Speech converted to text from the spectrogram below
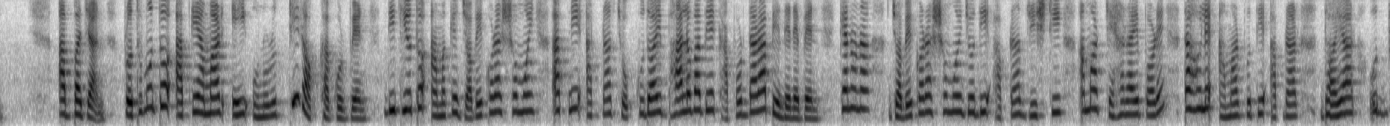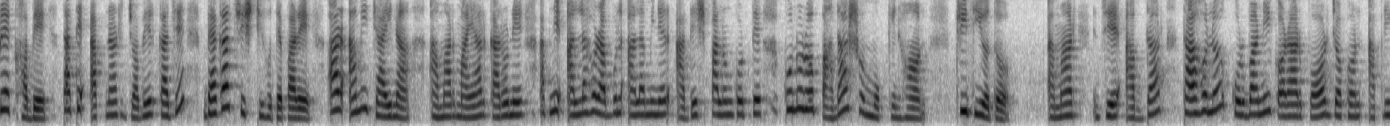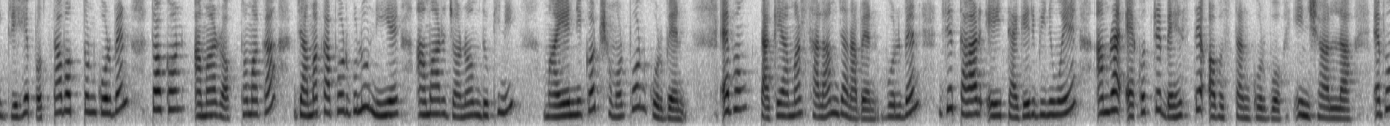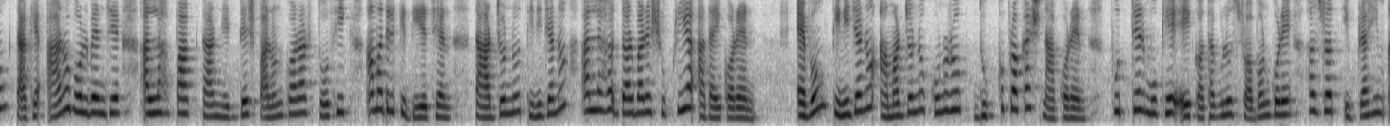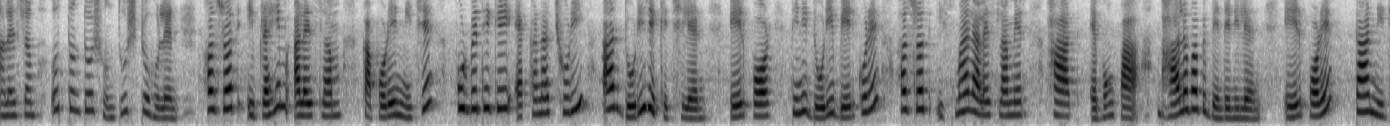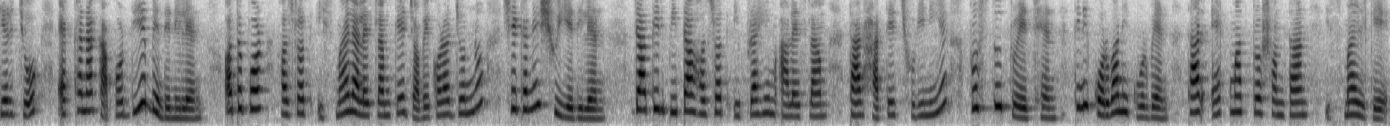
আব্বাজান, প্রথমত আপনি আমার এই অনুরোধটি রক্ষা করবেন। দ্বিতীয়ত, আমাকে জবে করার সময় আপনি আপনার চক্ষুদয় ভালোভাবে কাপড় দ্বারা বেঁধে নেবেন। কেননা, জবে করার সময় যদি আপনার দৃষ্টি আমার চেহারায় পড়ে, তাহলে আমার প্রতি আপনার দয়ার উদ্বেগ হবে। তাতে আপনার জবের কাজে ব্যাঘাত সৃষ্টি হতে পারে। আর আমি চাই না, আমার মায়ার কারণে আপনি আল্লাহ রাব্বুল আলামিনের আদেশ পালন করতে কোনোরূপ বাধার সম্মুখীন হন। তৃতীয়ত, আমার যে আবদার, তা হলো কোরবানি করার পর যখন আপনি গৃহে প্রত্যাবর্তন করবেন, তখন আমার রক্তমাকা জামা কাপড়গুলো নিয়ে আমার জনম দুঃখিনী মায়ের নিকট সমর্পণ করবেন এবং তাকে আমার সালাম জানাবেন। বলবেন যে তার এই ত্যাগের বিনিময়ে আমরা একত্রে বেহেস্তে অবস্থান করব, ইনশাআল্লাহ। এবং তাকে আরও বলবেন যে, আল্লাহ পাক তার নির্দেশ পালন করার তৌফিক আমাদেরকে দিয়েছেন। তার জন্য তিনি যেন আল্লাহর দরবারে শুক্রিয়া আদায় করেন। এবং তিনি যেন আমার জন্য কোনোরূপ দুঃখ প্রকাশ না করেন। পুত্রের মুখে এই কথাগুলো শ্রবণ করে হজরত ইব্রাহিম আলাইসলাম অত্যন্ত সন্তুষ্ট হলেন। হজরত ইব্রাহিম আলাইসলাম কাপড়ের নিচে পূর্বে থেকেই একখানা ছুরি আর দড়ি রেখেছিলেন। এরপর তিনি দড়ি বের করে হজরত ইসমাইল আলাইসলামের হাত এবং পা ভালোভাবে বেঁধে নিলেন। এরপরে তার নিজের চোখ একখানা কাপড় দিয়ে বেঁধে নিলেন। অতপর হজরত ইসমাইল আলাইসলামকে জবে করার জন্য সেখানে শুইয়ে দিলেন। জাতির পিতা হজরত ইব্রাহিম আল ইসলাম তার হাতে ছুরি নিয়ে প্রস্তুত রয়েছেন। তিনি কোরবানি করবেন তার একমাত্র সন্তান ইসমাইলকে।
